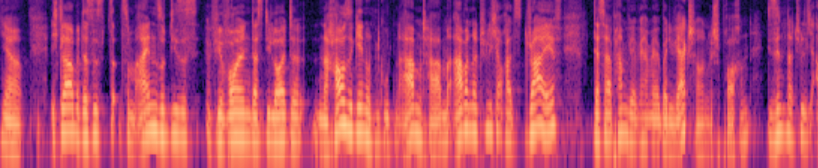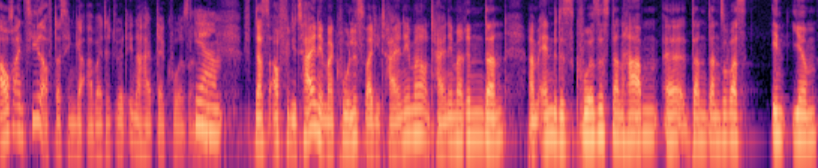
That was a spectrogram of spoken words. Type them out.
Ja, ich glaube, das ist zum einen so dieses, wir wollen, dass die Leute nach Hause gehen und einen guten Abend haben, aber natürlich auch als Drive. Deshalb haben wir, wir haben ja über die Werkschauen gesprochen, die sind natürlich auch ein Ziel, auf das hingearbeitet wird innerhalb der Kurse. Ja. Ne? Das auch für die Teilnehmer cool ist, weil die Teilnehmer und Teilnehmerinnen dann am Ende des Kurses dann haben, äh, dann, dann sowas in ihrem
